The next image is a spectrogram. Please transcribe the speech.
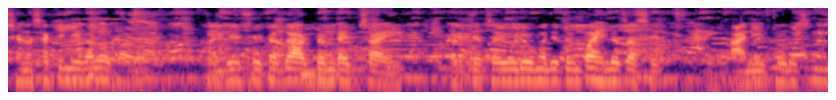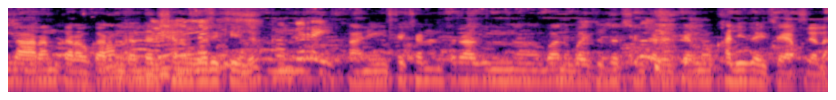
दर्शनासाठी निघालो होता आणि जे गार्डन टाईपचं आहे. तर त्याचा व्हिडिओमध्ये तुम्ही पाहिलंच असेल. आणि थोडंसं मला आराम करावं कारण का दर्शन वगैरे केलं. आणि त्याच्यानंतर अजून बानुबाईचं दर्शन करायचं त्यामुळे खाली जायचं आहे आपल्याला.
